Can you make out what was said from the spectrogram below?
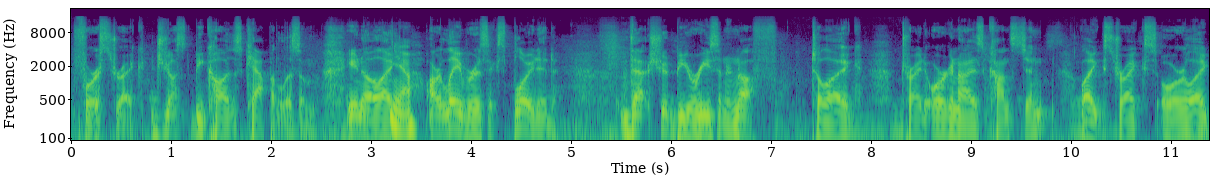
for a strike just because capitalism you know? Like Yeah. our labor is exploited that should be reason enough to like try to organize constant like strikes or like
